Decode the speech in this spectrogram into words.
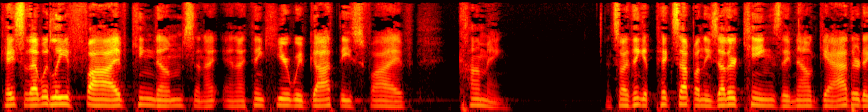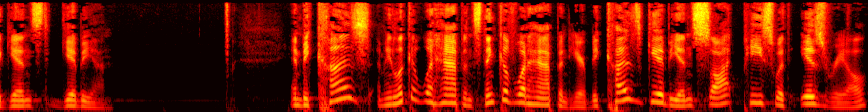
Okay, so that would leave five kingdoms, and I, and I think here we've got these five coming. And so I think it picks up on these other kings they've now gathered against Gibeon. And because, I mean, look at what happens. Think of what happened here. Because Gibeon sought peace with Israel,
